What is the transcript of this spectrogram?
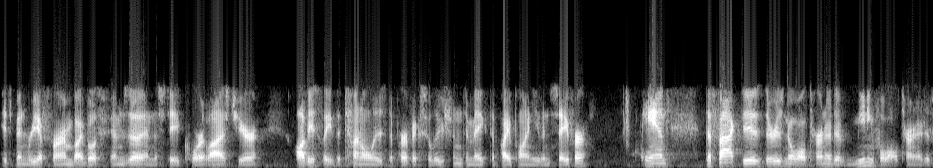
It's been reaffirmed by both PHMSA and the state court last year. Obviously, the tunnel is the perfect solution to make the pipeline even safer. And the fact is there is no alternative, meaningful alternatives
